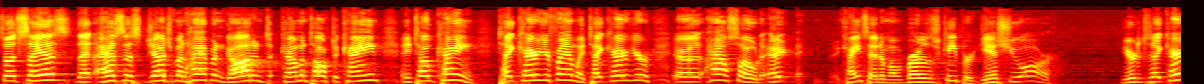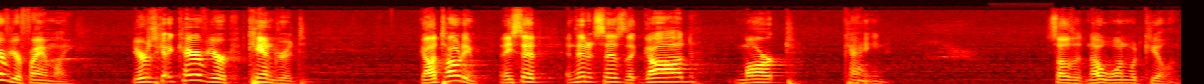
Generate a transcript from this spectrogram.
So it says that as this judgment happened, God and come and talked to Cain, and he told Cain, "Take care of your family, take care of your uh, household." Uh, Cain said, "I'm a brother's keeper." Yes, you are. You're to take care of your family. You're to take care of your kindred. God told him, and he said, and then it says that God marked Cain so that no one would kill him.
